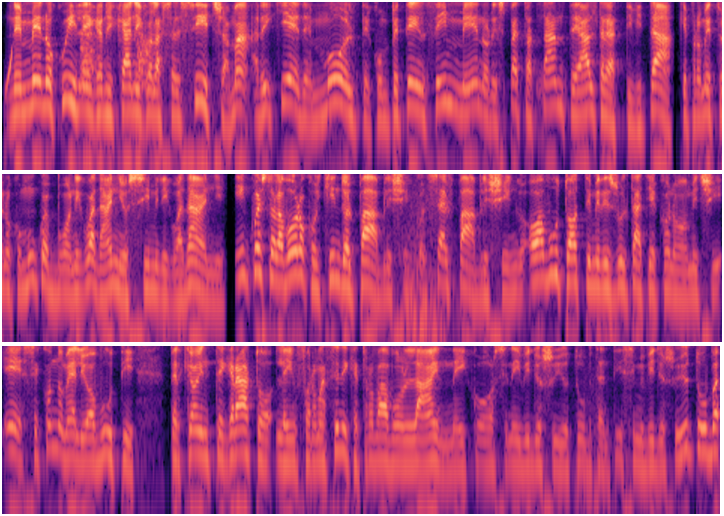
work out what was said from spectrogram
nemmeno qui legano i cani con la salsiccia, ma richiede molte competenze in meno rispetto a tante altre attività che promettono comunque buoni guadagni o simili guadagni. In questo lavoro col Kindle Publishing, col self-publishing, ho avuto ottimi risultati economici e secondo me li ho avuti perché ho integrato le informazioni che trovavo online nei corsi, nei video su YouTube, tantissimi video su YouTube,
